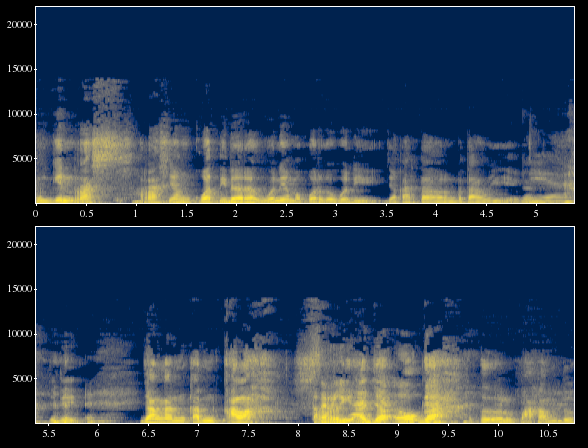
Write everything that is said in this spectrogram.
mungkin ras ras yang kuat di darah gue nih sama keluarga gue di Jakarta orang Betawi ya kan? Iya. Jadi jangankan kalah Seri seri, aja aja ogah. tuh lu paham tuh.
